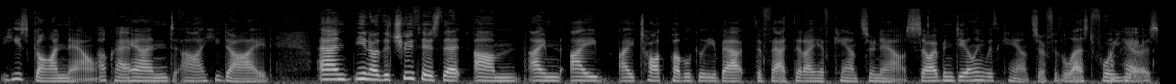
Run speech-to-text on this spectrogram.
he's gone now. Okay. and uh, he died. And you know the truth is that um, I'm I I talk publicly about the fact that I have cancer now. So I've been dealing with cancer for the last four Okay. years,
